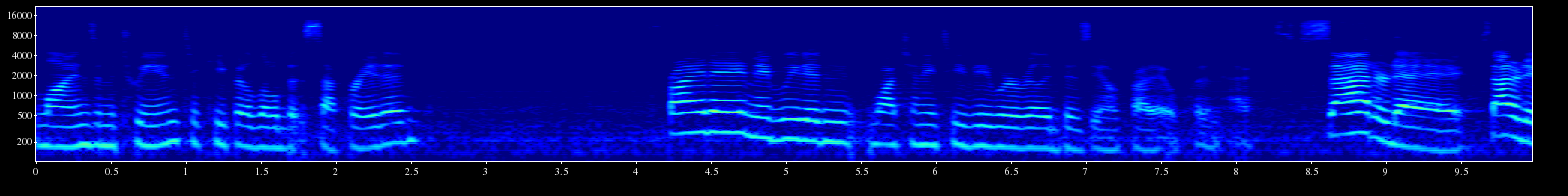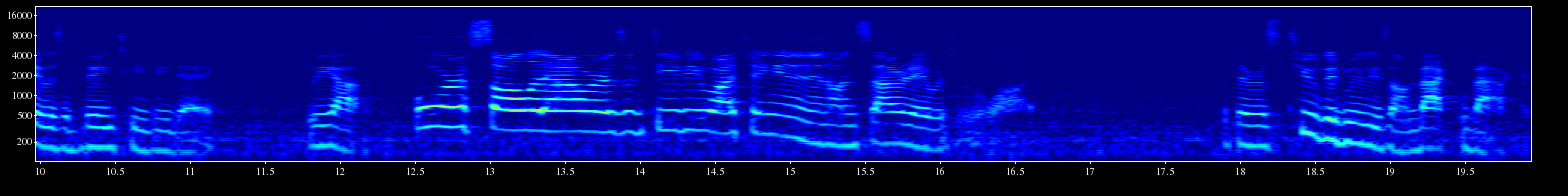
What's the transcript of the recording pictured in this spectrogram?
lines in between to keep it a little bit separated. Friday, maybe we didn't watch any TV. We were really busy on Friday. We'll put an X. Saturday, Saturday was a big TV day. We got four solid hours of TV watching in on Saturday, which is a lot. But there was two good movies on back to back.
